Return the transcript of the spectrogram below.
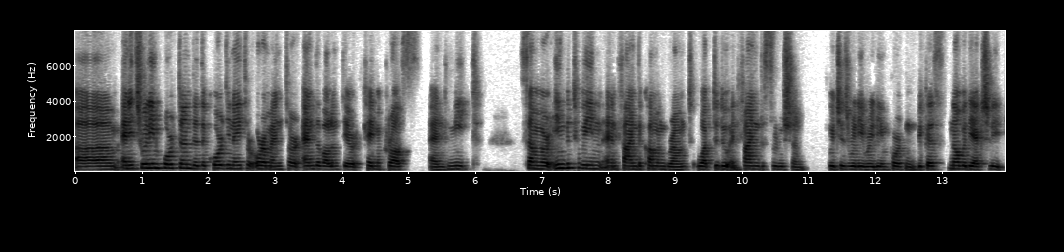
Um, and it's really important that the coordinator or a mentor and the volunteer came across and meet somewhere in between and find the common ground, what to do and find the solution, which is really, really important because nobody actually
